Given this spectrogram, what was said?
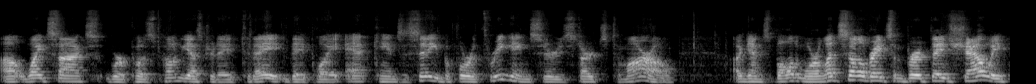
Uh, White Sox were postponed yesterday. Today they play at Kansas City before a three game series starts tomorrow against Baltimore. Let's celebrate some birthdays, shall we?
